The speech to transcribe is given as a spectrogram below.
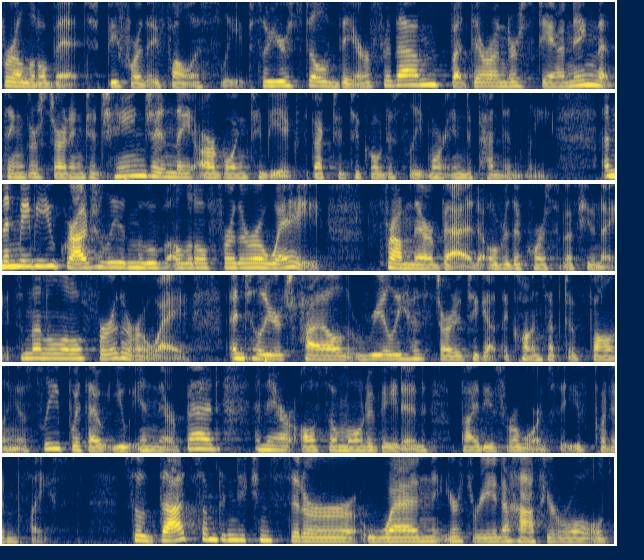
for a little bit before they fall asleep. So you're still there for them, but they're understanding that things are starting to change and they are going to be expected to go to sleep more independently. And then maybe you gradually move a little further away from their bed over the course of a few nights and then a little further away until your child really has started to get the concept of falling asleep without you in their bed and they are also motivated by these rewards that you've put in place. So that's something to consider when your three and a half year old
